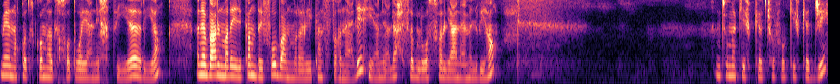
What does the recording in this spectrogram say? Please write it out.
مي أنا قلت لكم هاد الخطوة يعني اختيارية. أنا بعض المرات اللي كنضيفو بعض المرات اللي كنستغنى عليه يعني على حسب الوصفة اللي غنعمل بها. نتوما كيف كتشوفوا كيف كتجي.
